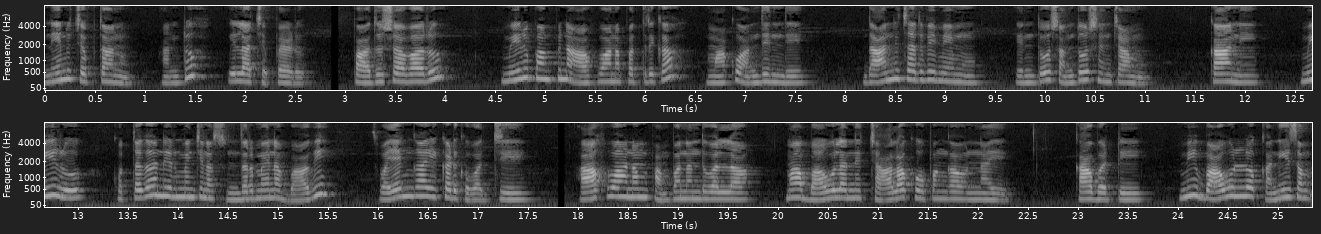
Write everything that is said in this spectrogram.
నేను చెప్తాను అంటూ ఇలా చెప్పాడు. పాదుషా వారు మీరు పంపిన ఆహ్వాన పత్రిక మాకు అందింది. దాన్ని చదివి మేము ఎంతో సంతోషించాము. కానీ మీరు కొత్తగా నిర్మించిన సుందరమైన బావి స్వయంగా ఇక్కడికి వచ్చి ఆహ్వానం పంపనందువల్ల మా బావులన్నీ చాలా కోపంగా ఉన్నాయి. కాబట్టి మీ బావుల్లో కనీసం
